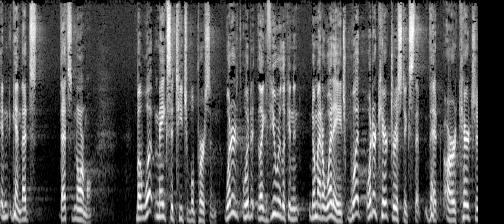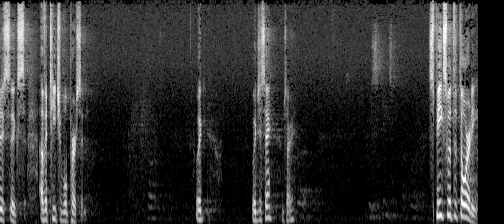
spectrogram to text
and, again, that's, that's normal. But what makes a teachable person? What are, what, like if you were looking, no matter what age, what, what are characteristics that, that are characteristics of a teachable person? Would, would you say? I'm sorry. Speaks with authority.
